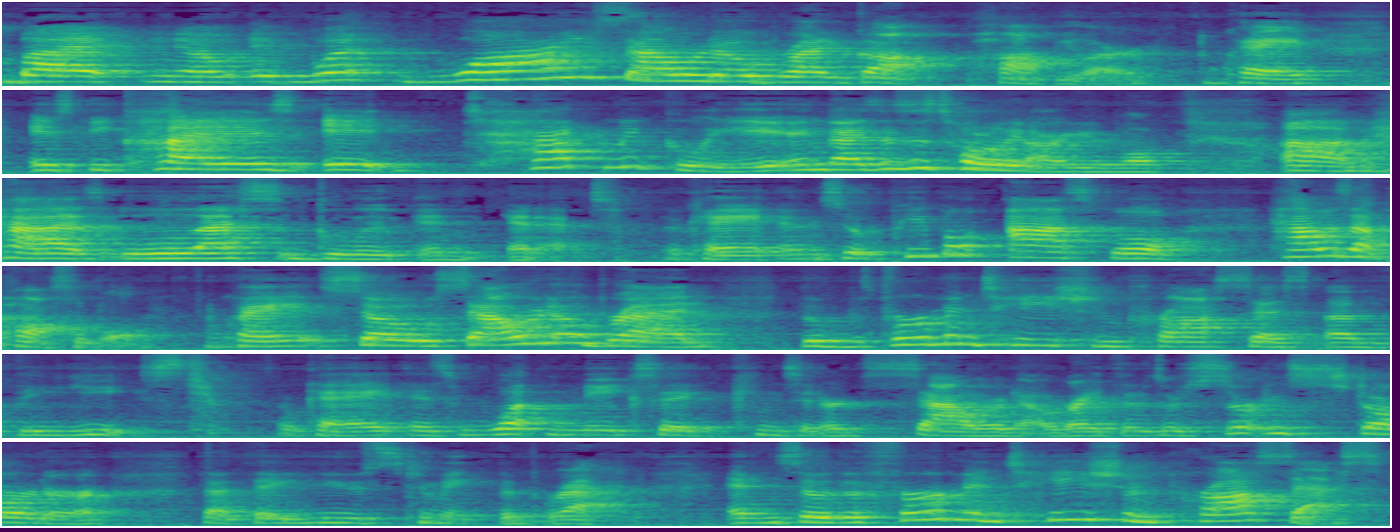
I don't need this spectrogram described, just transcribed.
But you know, it, what why sourdough bread got popular, okay, is because it technically, and guys, this is totally arguable, um, has less gluten in it, okay. And so people ask, well, how is that possible? Okay, so sourdough bread, the fermentation process of the yeast, okay, is what makes it considered sourdough, right? There's a certain starter that they use to make the bread. And so the fermentation process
